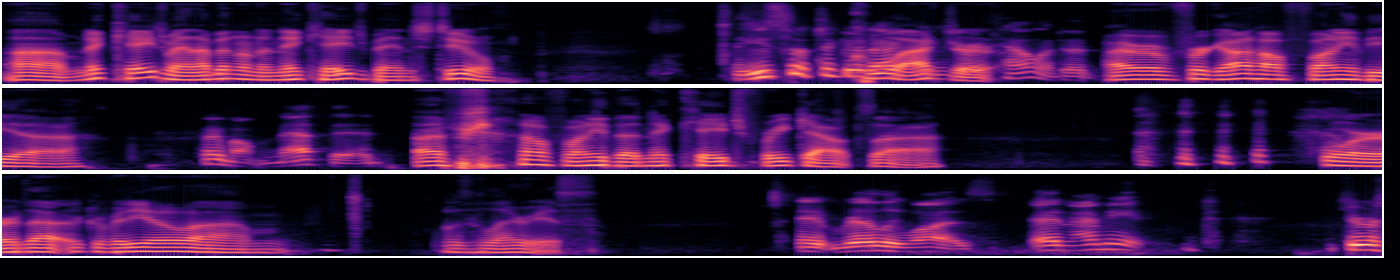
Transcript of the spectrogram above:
Um, Nick Cage, man. I've been on a Nick Cage binge too. He's such a good Cool actor. Actor. talented. I forgot how funny the uh, Talk about method. I forgot how funny the Nick Cage freakouts uh, or that video um was hilarious. It really was. And I mean, you were,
